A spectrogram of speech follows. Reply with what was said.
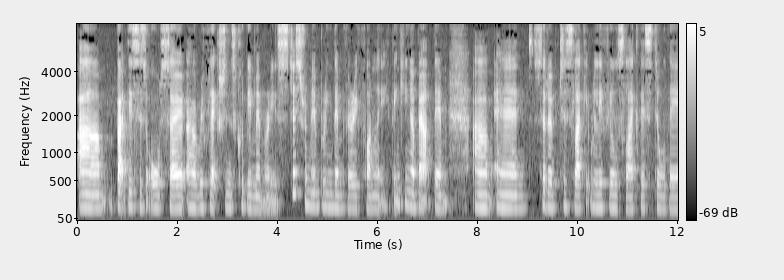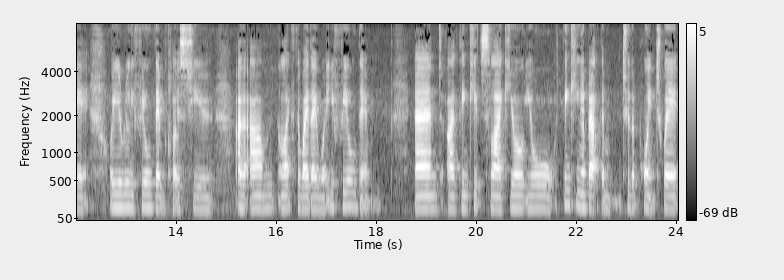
Um, but this is also uh, reflections, could be memories, just remembering them very fondly, thinking about them, um, and sort of just like it really feels like they're still there, or you really feel them close to you, uh, um, like the way they were. You feel them, and I think it's like you're you're thinking about them to the point where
